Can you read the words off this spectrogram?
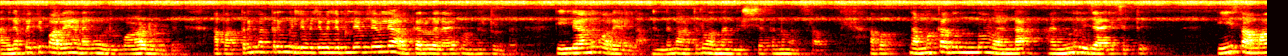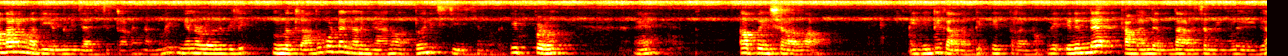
അതിനെപ്പറ്റി പറയുകയാണെങ്കിൽ ഒരുപാടുണ്ട്. അപ്പോൾ അത്രയും അത്രയും വലിയ വലിയ വലിയ വലിയ വലിയ വലിയ ആൾക്കാർ വരെ വന്നിട്ടുണ്ട്. ഇല്ല എന്ന് പറയല്ല. എന്റെ നാട്ടിൽ വന്ന അന്വേഷിച്ചാൽ തന്നെ മനസ്സിലാവും. അപ്പോൾ നമുക്കതൊന്നും വേണ്ട എന്ന് വിചാരിച്ചിട്ട് ഈ സമാധാനം മതി എന്ന് വിചാരിച്ചിട്ടാണ് നമ്മൾ ഇങ്ങനെയുള്ള ഒരു ഇതിൽ നിന്നിട്ട് അതുകൊണ്ട് തന്നെയാണ് ഞാനും അധ്വാനിച്ച് ജീവിക്കുന്നത്. ഇപ്പോഴും അപ്പം ഇൻഷാല്ല ഇതിന്റെ കമന്റ് ഇത്ര ഇതിന്റെ കമന്റ് എന്താണെന്ന് വെച്ചാൽ നിങ്ങൾ എഴുതുക.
